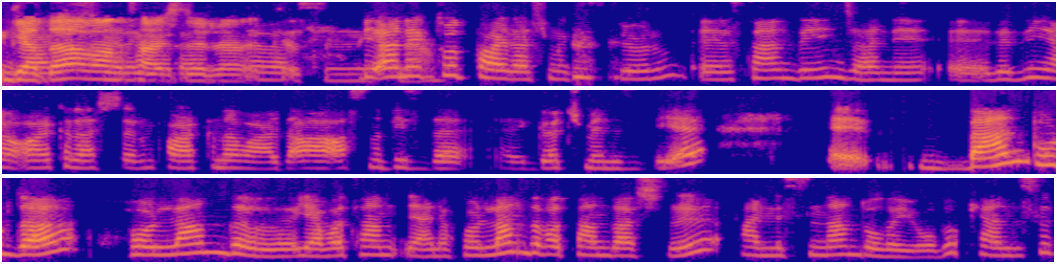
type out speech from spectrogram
Ya da kişilere göre. avantajları Evet. kesinlikle. Bir anekdot paylaşmak istiyorum. Ee, sen deyince hani e, dedin ya arkadaşların farkına vardı. Aa, aslında biz de e, göçmeniz diye. E, ben burada Hollandalı ya vatan yani Hollanda vatandaşlığı annesinden dolayı olup kendisi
